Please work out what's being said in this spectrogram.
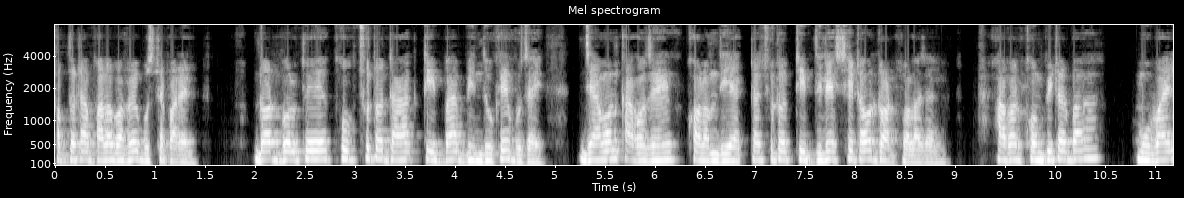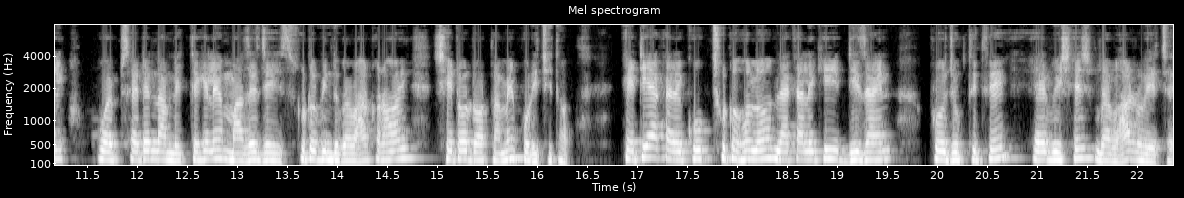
শব্দটা ভালোভাবে বুঝতে পারেন। ডট বলতে খুব ছোট দাগ, টিপ বা বিন্দুকে বোঝায়। যেমন কাগজে কলম দিয়ে একটা ছোট টিপ দিলে সেটাও ডট বলা যায়। আবার কম্পিউটার বা মোবাইল ওয়েবসাইটের নাম লিখতে গেলে মাঝে যে ছোট বিন্দু ব্যবহার করা হয়, সেটাও ডট নামে পরিচিত। এটি আকারে খুব ছোট হলো লেখালেখি, ডিজাইন প্রযুক্তিতে এর বিশেষ ব্যবহার রয়েছে।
